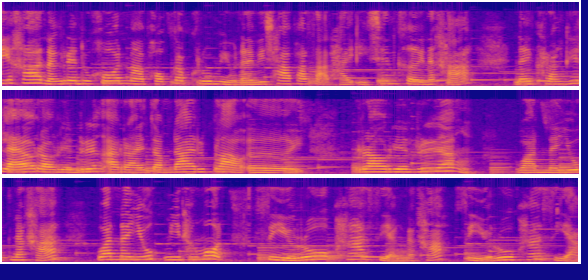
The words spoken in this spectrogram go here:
ดีค่ะ นักเรียนทุกคนมาพบกับครูหมิวในวิชาภาษาไทยอีกเช่นเคยนะคะ ในครั้งที่แล้วเราเรียนเรื่องอะไรจำได้หรือเปล่าเอ่ย เราเรียนเรื่องวรรณยุกต์นะคะ วรรณยุกต์มีทั้งหมด 4 รูป 5 เสียงนะคะ 4 รูป 5 เสียง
